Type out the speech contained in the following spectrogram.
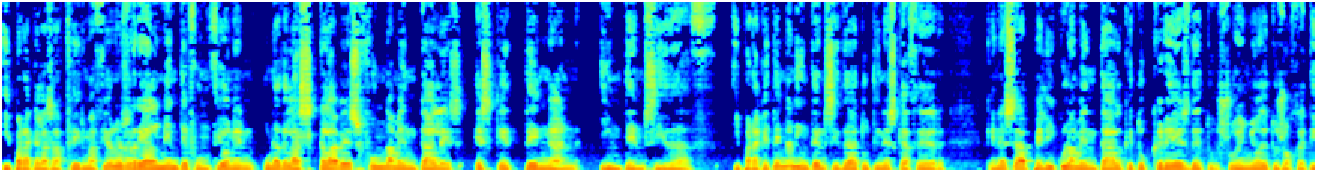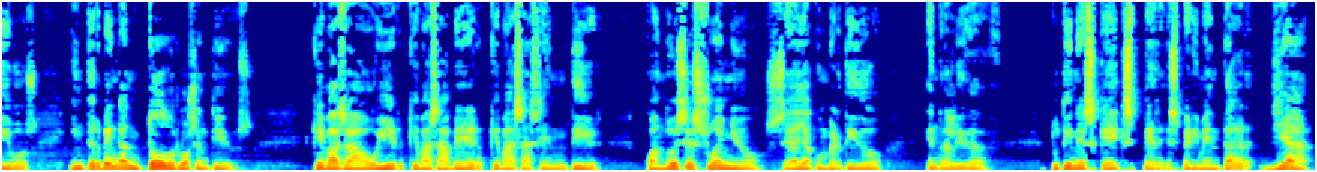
Y para que las afirmaciones realmente funcionen, una de las claves fundamentales es que tengan intensidad. Y para que tengan intensidad tú tienes que hacer que en esa película mental que tú crees de tu sueño, de tus objetivos, intervengan todos los sentidos. ¿Qué vas a oír? ¿Qué vas a ver? ¿Qué vas a sentir? Cuando ese sueño se haya convertido en realidad. Tú tienes que experimentar ya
